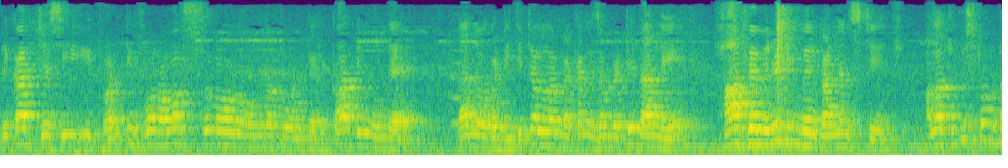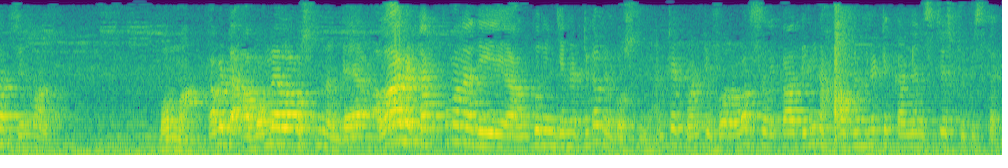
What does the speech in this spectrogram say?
రికార్డ్ చేసి ఈ ట్వంటీ ఫోర్ అవర్స్లో ఉన్నటువంటి రికార్డింగ్ ఉందే దాన్ని ఒక డిజిటల్ మెకానిజం పెట్టి దాన్ని హాఫ్ ఏ మినిట్కి మీరు కండెన్స్ చేయొచ్చు. అలా చూపిస్తూ ఉంటారు సినిమాలో. బొమ్మ. కాబట్టి ఆ బొమ్మ ఎలా వస్తుందంటే అలాగే టక్కుమని అది అంకురించినట్టుగా మీకు వస్తుంది. అంటే ట్వంటీ ఫోర్ అవర్స్ రికార్డింగ్ని హాఫ్ మినిట్ కండెన్స్ చేసి చూపిస్తాయి.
